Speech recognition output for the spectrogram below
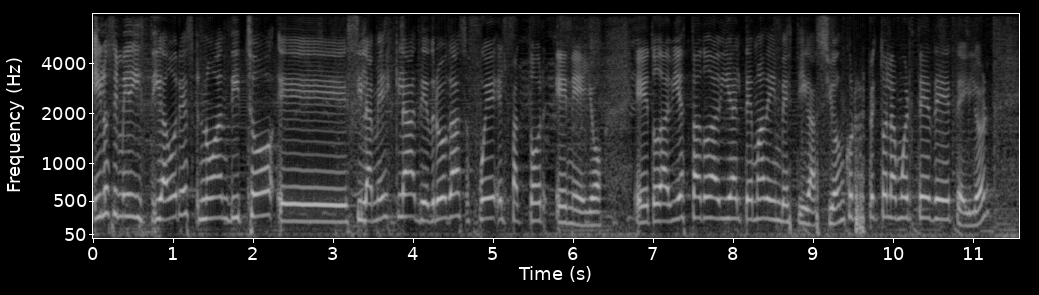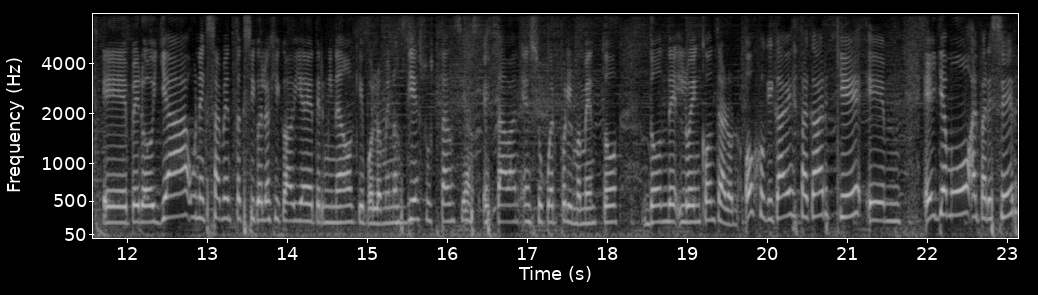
Y los investigadores no han dicho eh, si la mezcla de drogas fue el factor en ello. Eh, todavía está todavía el tema de investigación con respecto a la muerte de Taylor. Eh, pero ya un examen toxicológico había determinado que por lo menos 10 sustancias estaban en su cuerpo en el momento donde lo encontraron. Ojo que cabe destacar que eh, él llamó al parecer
